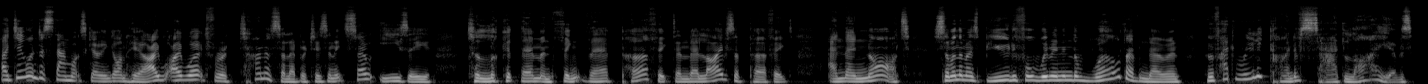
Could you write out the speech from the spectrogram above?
I do understand what's going on here. I, I worked for a ton of celebrities and it's so easy to look at them and think they're perfect and their lives are perfect and they're not. Some of the most beautiful women in the world I've known who have had really kind of sad lives.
